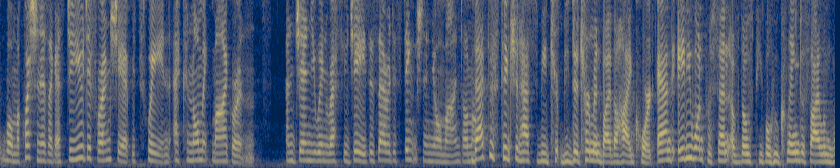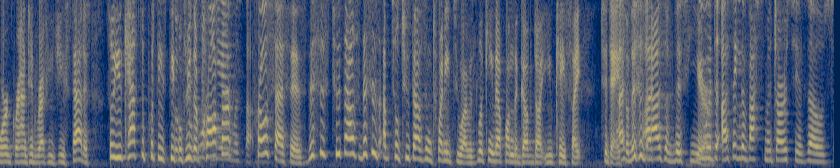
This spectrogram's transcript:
well, my question is, I guess, do you differentiate between economic migrants and genuine refugees? Is there a distinction in your mind or not? That distinction has to be, ter- be determined by the High Court. And 81% of those people who claimed asylum were granted refugee status. So you have to put these people But through the for what year proper processes. This is 2000. This is up till 2022. I was looking it up on the gov.uk site today. So this is I- as of this year. You would, I think the vast majority of those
